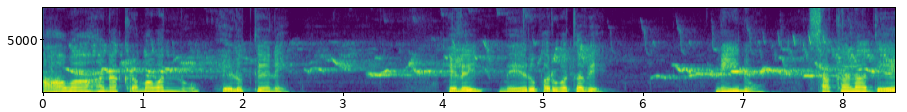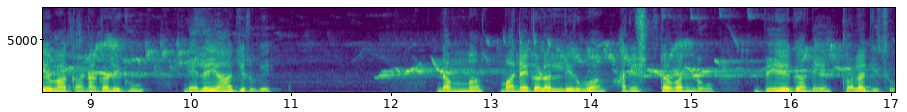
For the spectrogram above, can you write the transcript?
ಆವಾಹನ ಕ್ರಮವನ್ನು ಹೇಳುತ್ತೇನೆ. ಎಲೈ ಮೇರು ಪರ್ವತವೇ, ನೀನು ಸಕಲ ದೇವಗಣಗಳಿಗೂ ನೆಲೆಯಾಗಿರುವೆ. ನಮ್ಮ ಮನೆಗಳಲ್ಲಿರುವ ಅನಿಷ್ಟವನ್ನು ಬೇಗನೆ ತೊಲಗಿಸು,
